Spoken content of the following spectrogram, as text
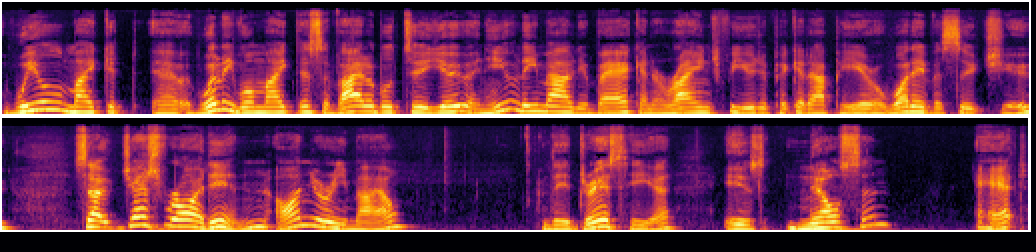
we'll make it, uh, Willie will make this available to you and he'll email you back and arrange for you to pick it up here or whatever suits you. So just write in on your email. The address here is nelson at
